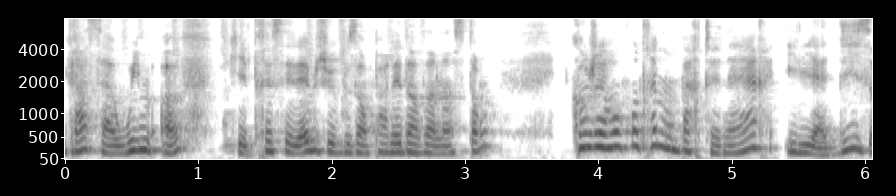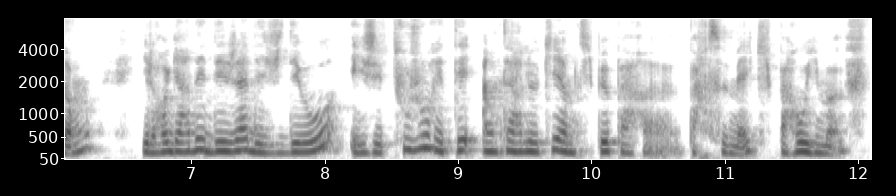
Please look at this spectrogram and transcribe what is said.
grâce à Wim Hof, qui est très célèbre, je vais vous en parler dans un instant. Quand j'ai rencontré mon partenaire, il y a 10 ans, il regardait déjà des vidéos et j'ai toujours été interloquée un petit peu par, euh, par ce mec, par Wim Hof.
